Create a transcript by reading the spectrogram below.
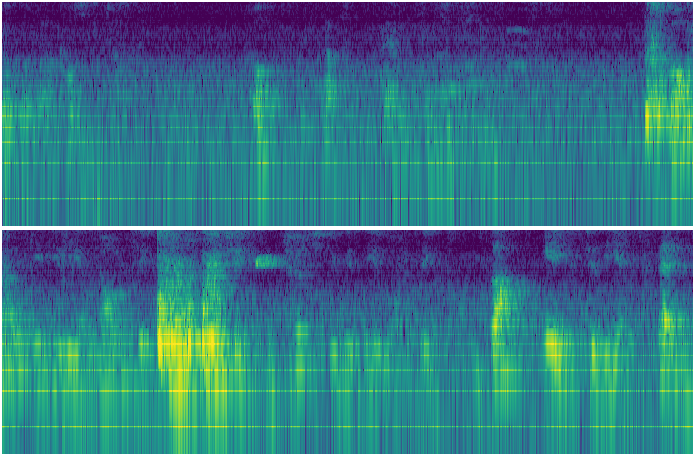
Of course He can trust me. Oh, that's, I haven't finished the sentence. God will give you the anointing measure He can trust you with the anointing. That is to the extent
